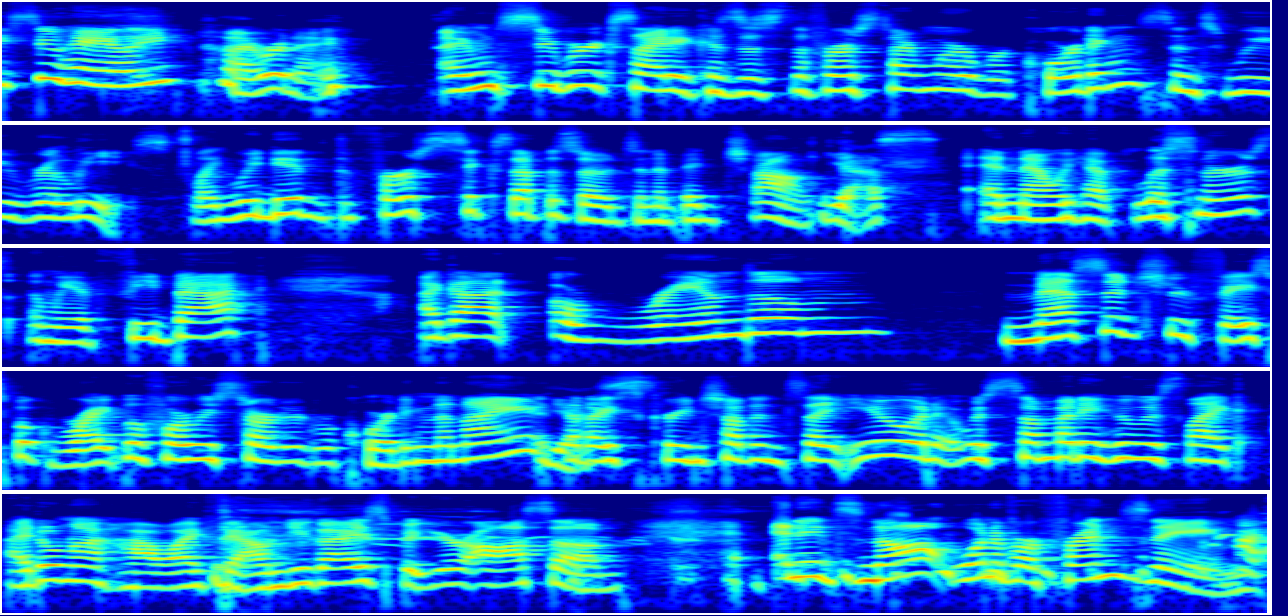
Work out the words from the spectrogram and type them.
Hey, Suhailly. Hi, Renee. I'm super excited because it's the first time we're recording since we released. Like, we did the first six episodes in a big chunk. Yes. And now we have listeners and we have feedback. I got a random message through Facebook right before we started recording tonight that I screenshot and sent you. And it was somebody who was like, I don't know how I found you guys, but you're awesome. And it's not one of our friends' names.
